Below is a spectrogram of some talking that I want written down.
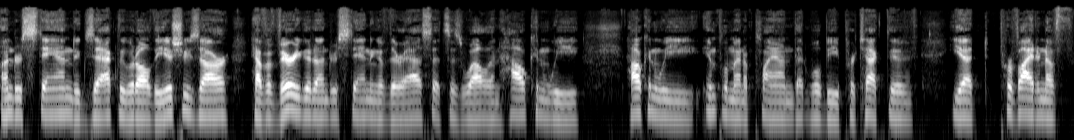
understand exactly what all the issues are, have a very good understanding of their assets as well, and how can we how can we implement a plan that will be protective yet provide enough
